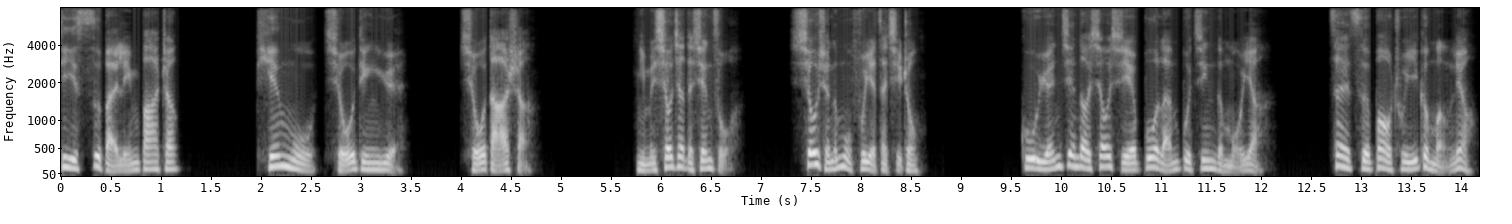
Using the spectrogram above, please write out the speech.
第四百零八章，天幕求订阅，求打赏。你们萧家的先祖，萧玄的幕府也在其中。古元见到萧邪波澜不惊的模样，再次爆出一个猛料。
